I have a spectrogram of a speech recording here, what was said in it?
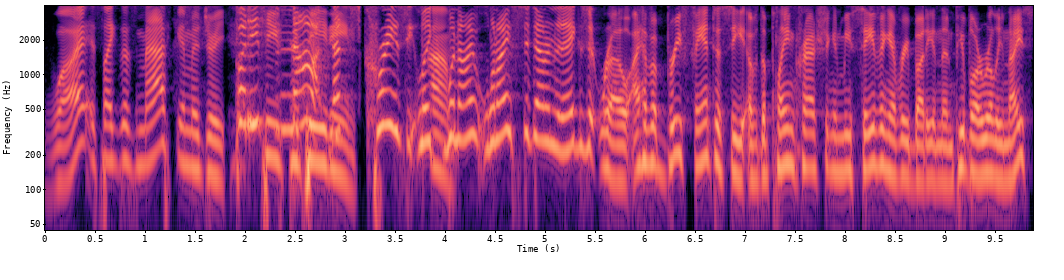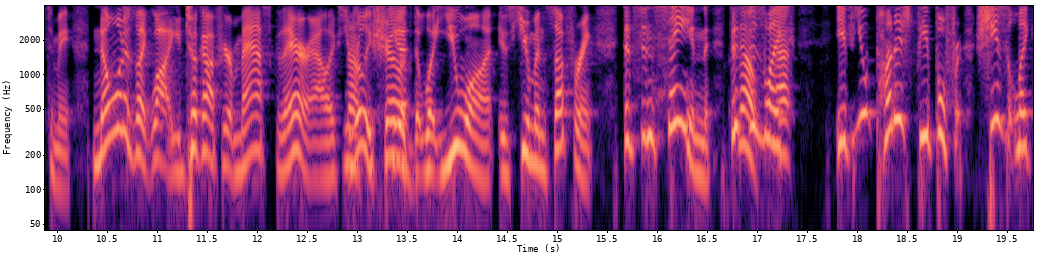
what it's like this mask imagery But it's not. repeating. That's crazy. Like Um, when I when I sit down in an exit row, I have a brief fantasy of the plane crashing and me saving everybody, and then people are really nice to me. No one is like, "Wow, you took off your mask there, Alex. You No, really showed that what you want is human suffering." That's insane. This No, is like uh, if you punished people for. She's like.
